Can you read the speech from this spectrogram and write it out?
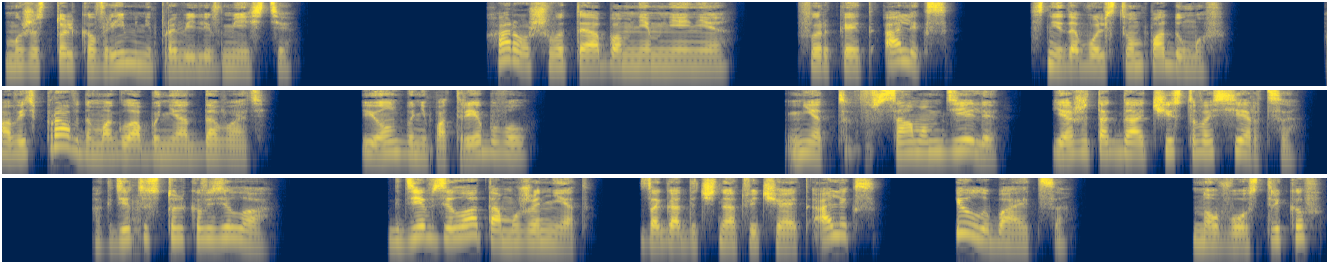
Мы же столько времени провели вместе». «Хорошего ты обо мне мнения», — фыркает Алекс, с недовольством подумав. «А ведь правда могла бы не отдавать. И он бы не потребовал». «Нет, в самом деле, я же тогда от чистого сердца. А где ты столько взяла?» «Где взяла, там уже нет», — загадочно отвечает Алекс и улыбается. Но Востриков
